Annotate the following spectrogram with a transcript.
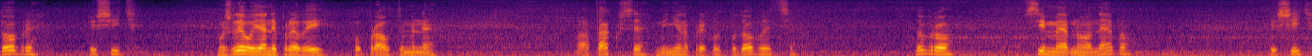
Добре, пишіть. Можливо, я не правий, поправте мене. А так все, мені, наприклад, подобається. Добро. Всім мирного неба. Пишіть.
